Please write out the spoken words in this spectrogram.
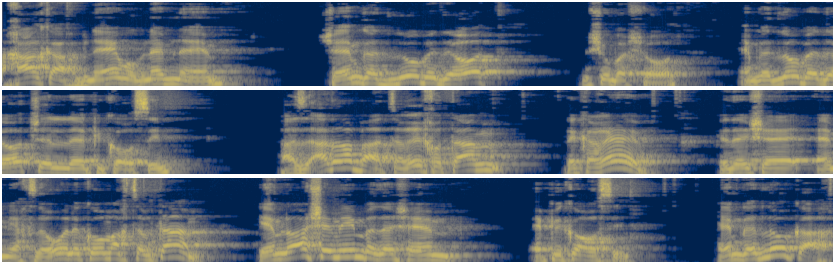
אחר כך בניהם ובני בניהם, שהם גדלו בדעות משובשות, הם גדלו בדעות של אפיקורסים, אז אדרבה, צריך אותם לקרב, כדי שהם יחזרו לכור מחצבתם, כי הם לא אשמים בזה שהם אפיקורסים. הם גדלו כך,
